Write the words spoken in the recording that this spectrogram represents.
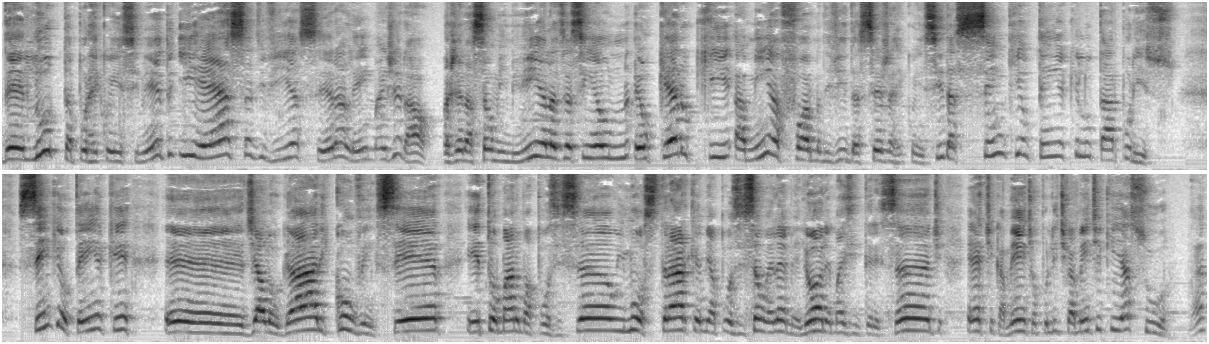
de luta por reconhecimento, e essa devia ser a lei mais geral. A geração mimimi, ela diz assim: eu, eu quero que a minha forma de vida seja reconhecida sem que eu tenha que lutar por isso sem que eu tenha que é, dialogar e convencer e tomar uma posição e mostrar que a minha posição ela é melhor, é mais interessante, eticamente ou politicamente que a sua. Né?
